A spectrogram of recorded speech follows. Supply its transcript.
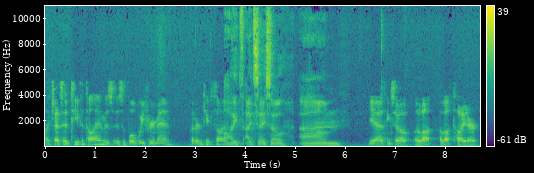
like let's say Thief of Time is, is above Wee Free Men. Better than Thief of Time. I'd I'd say so. Um, yeah, I think so. A lot a lot tighter.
